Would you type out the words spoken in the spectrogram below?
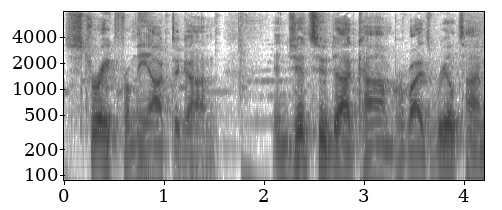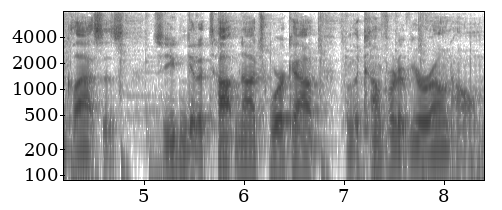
straight from the octagon. Injitsu.com provides real time classes so you can get a top notch workout from the comfort of your own home.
